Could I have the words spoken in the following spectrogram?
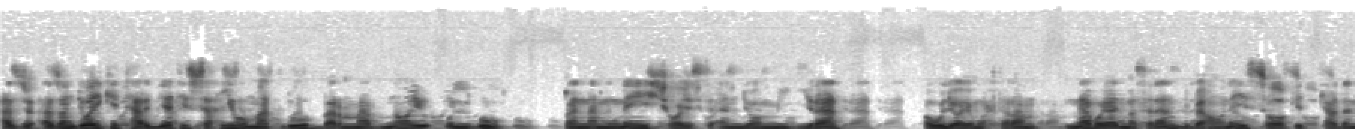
از, از آنجایی که تربیت صحیح و مطلوب بر مبنای الگو و نمونه شایسته انجام می‌گیرد اولیای محترم نباید مثلا به بهانه ساکت کردن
